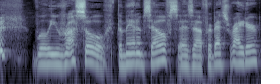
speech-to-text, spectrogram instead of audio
Willie Russell, the man himself, says uh, for best writer,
